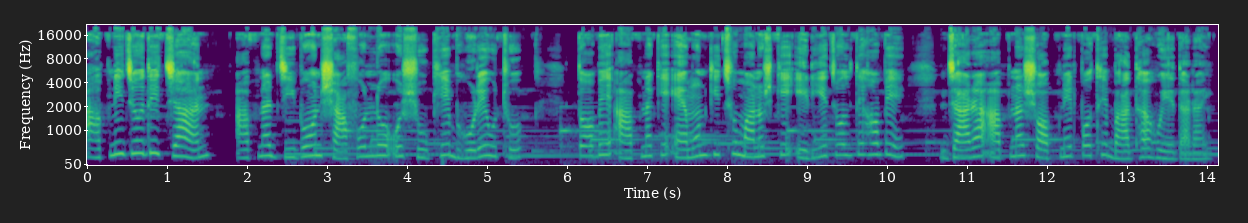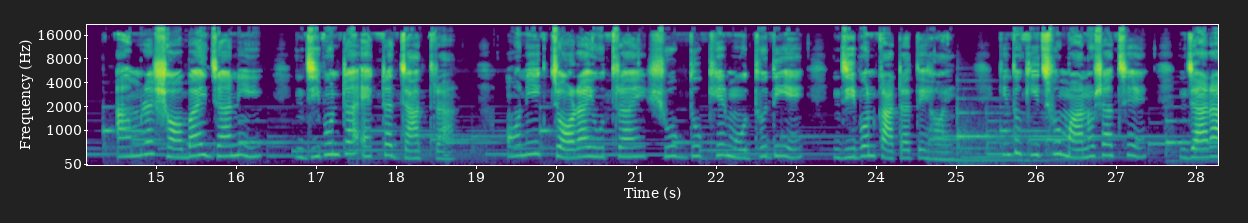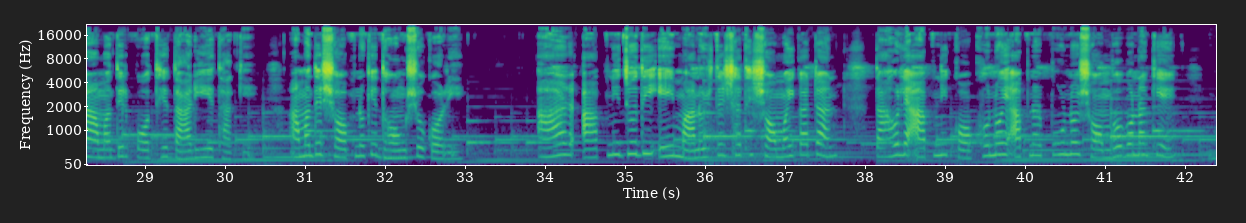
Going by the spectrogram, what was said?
আপনি যদি চান আপনার জীবন সাফল্য ও সুখে ভরে উঠুক, তবে আপনাকে এমন কিছু মানুষকে এড়িয়ে চলতে হবে যারা আপনার স্বপ্নের পথে বাধা হয়ে দাঁড়ায়। আমরা সবাই জানি জীবনটা একটা যাত্রা। অনেক চড়াই উতরাই সুখ দুঃখের মধ্য দিয়ে জীবন কাটাতে হয়। কিন্তু কিছু মানুষ আছে যারা আমাদের পথে দাঁড়িয়ে থাকে, আমাদের স্বপ্নকে ধ্বংস করে। আর আপনি যদি এই মানুষদের সাথে সময় কাটান, তাহলে আপনি কখনোই আপনার পূর্ণ সম্ভাবনাকে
